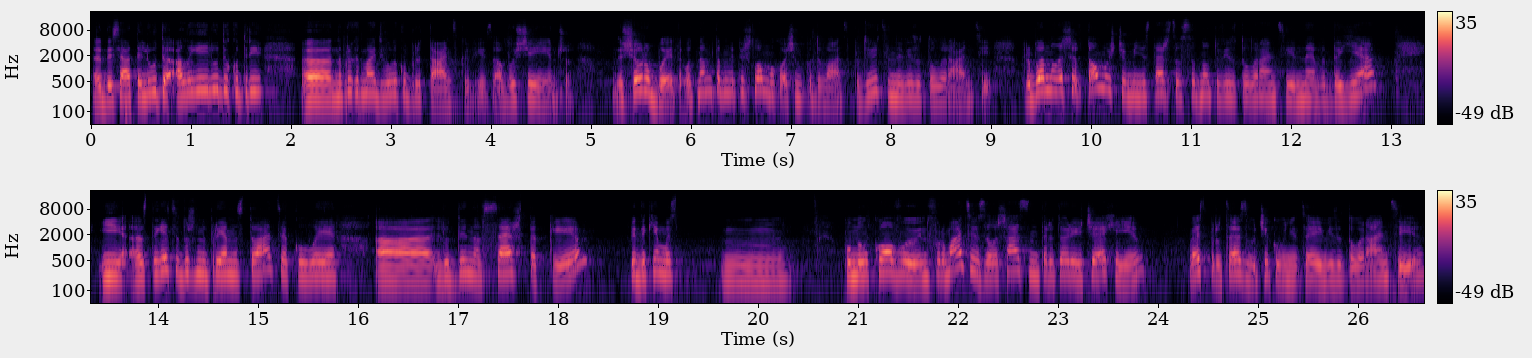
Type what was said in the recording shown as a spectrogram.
е, 10 люте, але є люди, котрі, е, наприклад, мають великобританську візу або ще іншу. Що робити? От нам там не пішло, ми хочемо подаватися. Подаються на візу толеранції. Проблема лише в тому, що міністерство все одно ту візу толеранції не видає. І е, стається дуже неприємна ситуація, коли е, людина все ж таки під якимось помилковою інформацією залишається на території Чехії весь процес в очікуванні цієї візи толеранції,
